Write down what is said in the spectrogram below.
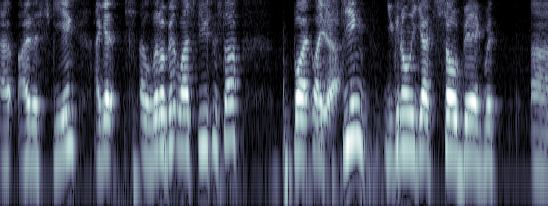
out out of skiing, I get a little bit less views and stuff. But like Yeah. skiing, you can only get so big with. Uh,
